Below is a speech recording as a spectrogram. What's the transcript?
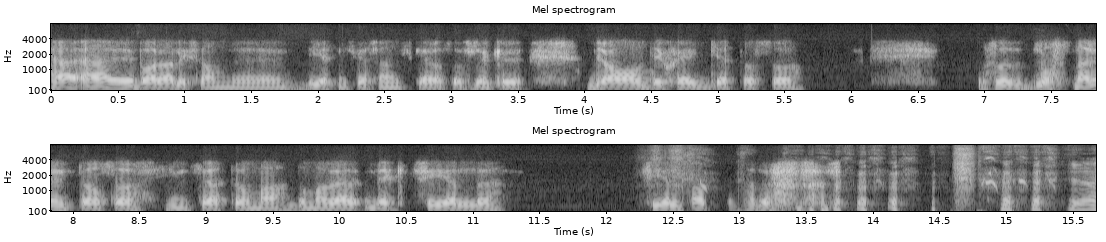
här, här är bara liksom eh, etniska svenskar. Och så försöker du dra av dig skägget och så och så lossnar det inte och så inser jag att de har, de har vä- väckt fel fel vatten. då. ja,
